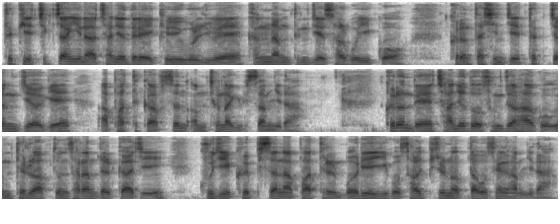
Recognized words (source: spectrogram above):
특히 직장이나 자녀들의 교육을 위해 강남 등지에 살고 있고 그런 탓인지 특정 지역의 아파트 값은 엄청나게 비쌉니다. 그런데 자녀도 성장하고 은퇴를 앞둔 사람들까지 굳이 그 비싼 아파트를 머리에 이고 살 필요는 없다고 생각합니다.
